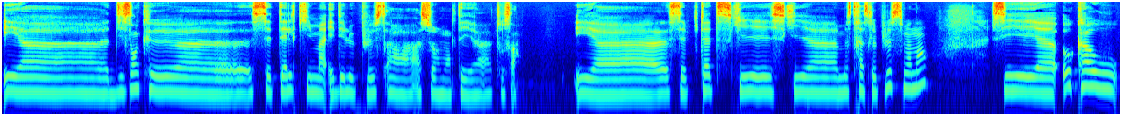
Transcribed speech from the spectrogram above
Et euh, disons que euh, c'est elle qui m'a aidé le plus à, surmonter euh, tout ça. Et euh, c'est peut-être ce qui, ce qui me stresse le plus maintenant. C'est au cas où,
